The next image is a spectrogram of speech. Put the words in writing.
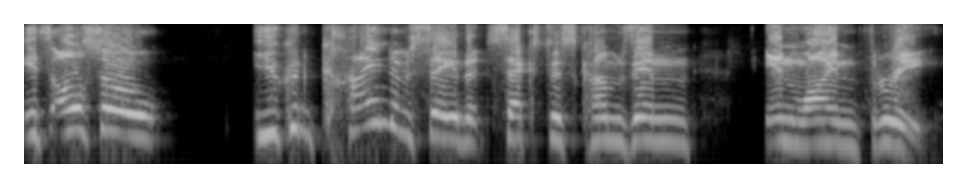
it's also you could kind of say that Sextus comes in in line three.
